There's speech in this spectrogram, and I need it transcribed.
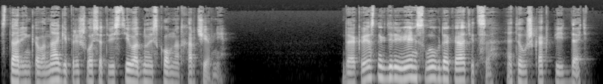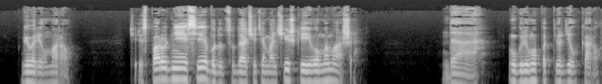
Старенького Наги пришлось отвезти в одну из комнат харчевни. «До окрестных деревень слух докатится, это уж как пить дать», — говорил Морал. «Через пару дней все будут судачить о мальчишке и его мамаше». «Да», — угрюмо подтвердил Карл.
